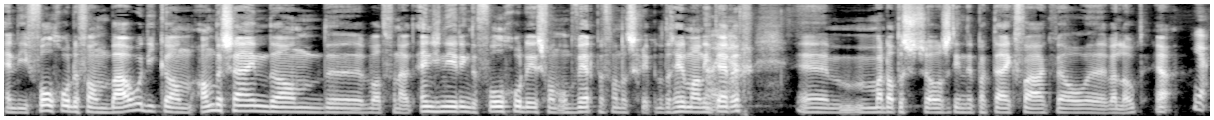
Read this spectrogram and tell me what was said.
En die volgorde van bouwen die kan anders zijn dan de, wat vanuit engineering de volgorde is van ontwerpen van het schip. Dat is helemaal niet oh, erg. Ehm, maar dat is zoals het in de praktijk vaak wel, uh, wel loopt. Ja. ja.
